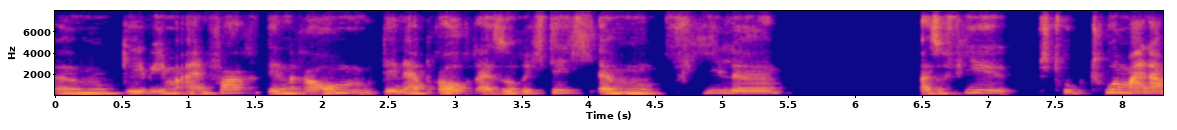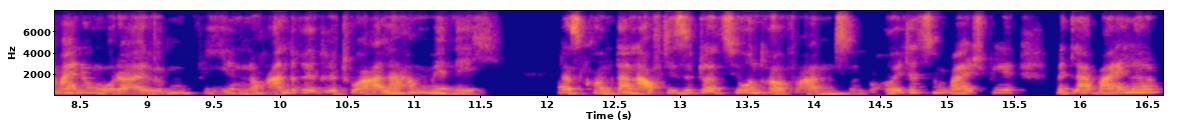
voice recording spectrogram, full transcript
Ähm, gebe ihm einfach den Raum, den er braucht. Also richtig ähm, viele, also viel Struktur meiner Meinung oder irgendwie noch andere Rituale haben wir nicht. Das kommt dann auf die Situation drauf an. Heute zum Beispiel, mittlerweile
